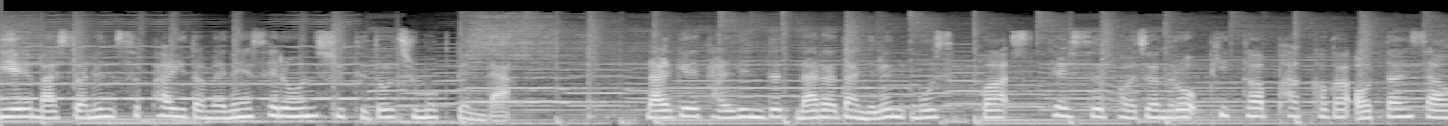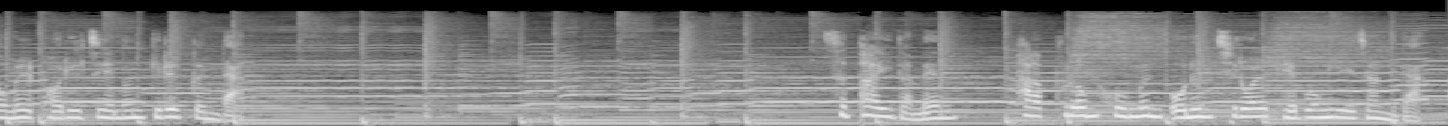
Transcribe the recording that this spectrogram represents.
이에 맞서는 스파이더맨의 새로운 슈트도 주목된다. 날개 달린 듯 날아다니는 모습과 스텔스 버전으로 피터 파커가 어떤 싸움을 벌일지 눈길을 끈다. 스파이더맨 파프롬 홈은 오는 7월 개봉 예정이다.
